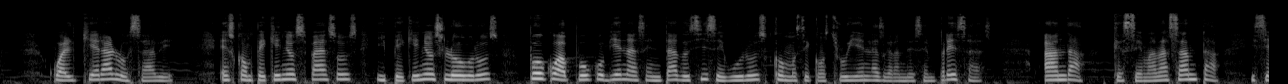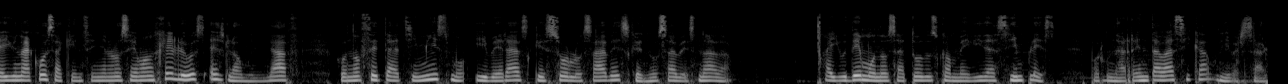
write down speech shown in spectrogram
Cualquiera lo sabe. Es con pequeños pasos y pequeños logros, poco a poco bien asentados y seguros, como se construyen las grandes empresas. Anda, que es Semana Santa, y si hay una cosa que enseñan los evangelios es la humildad. Conócete a ti mismo y verás que solo sabes que no sabes nada. Ayudémonos a todos con medidas simples por una renta básica universal.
